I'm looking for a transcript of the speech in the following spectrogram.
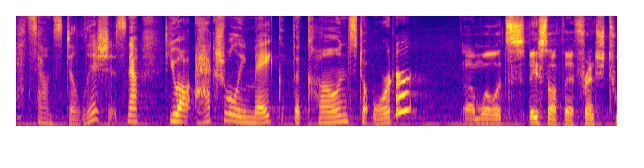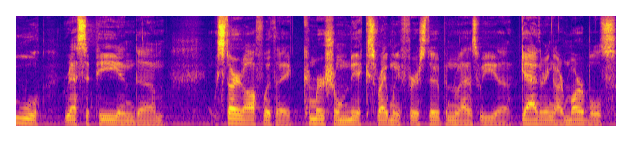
That sounds delicious. Now, do you all actually make the cones to order? Um, well, it's based off a French tuile recipe, and um, we started off with a commercial mix right when we first opened as we uh, gathering our marbles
